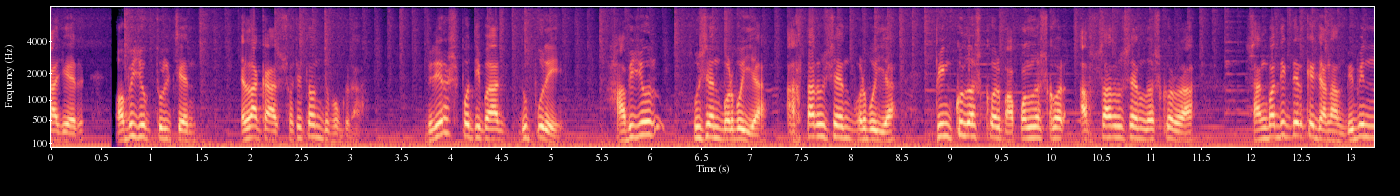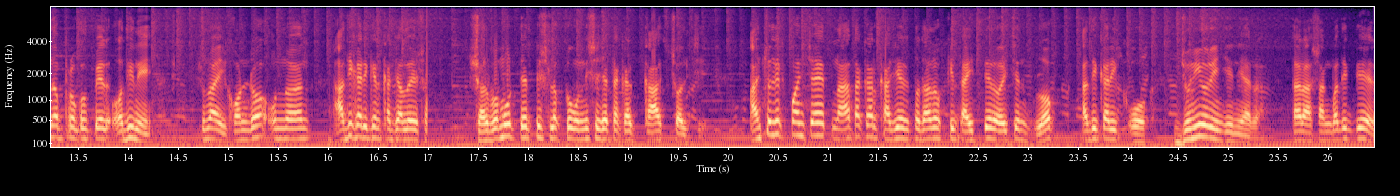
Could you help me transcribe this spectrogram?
কাজের অভিযোগ তুলছেন এলাকার সচেতন যুবকরা বৃহস্পতিবার দুপুরে হাবিজুর হোসেন বড়বইয়া আখতার হোসেন বড়বইয়া পিঙ্কু লস্কর পাপন লস্কর, আফসার হোসেন লস্কররা সাংবাদিকদেরকে জানান, বিভিন্ন প্রকল্পের অধীনে সোনাই খণ্ড উন্নয়ন আধিকারিকের কার্যালয়ে সর্বমোট তেত্রিশ লক্ষ উনিশ হাজার টাকার কাজ চলছে। আঞ্চলিক পঞ্চায়েত না থাকার কাজের তদারকির দায়িত্বে রয়েছেন ব্লক আধিকারিক ও জুনিয়র ইঞ্জিনিয়াররা। তারা সাংবাদিকদের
